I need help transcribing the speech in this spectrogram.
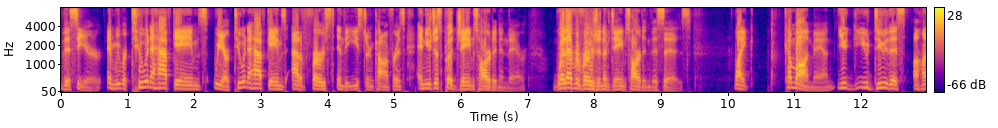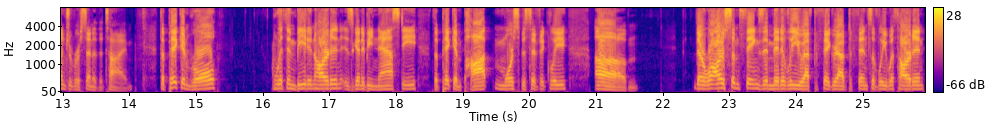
this year, and we were two and a half games. We are two and a half games out of first in the Eastern Conference, and you just put James Harden in there, whatever version of James Harden this is. Like, come on, man. You you do this hundred percent of the time. The pick and roll with Embiid and Harden is going to be nasty. The pick and pop, more specifically, um, there are some things, admittedly, you have to figure out defensively with Harden.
